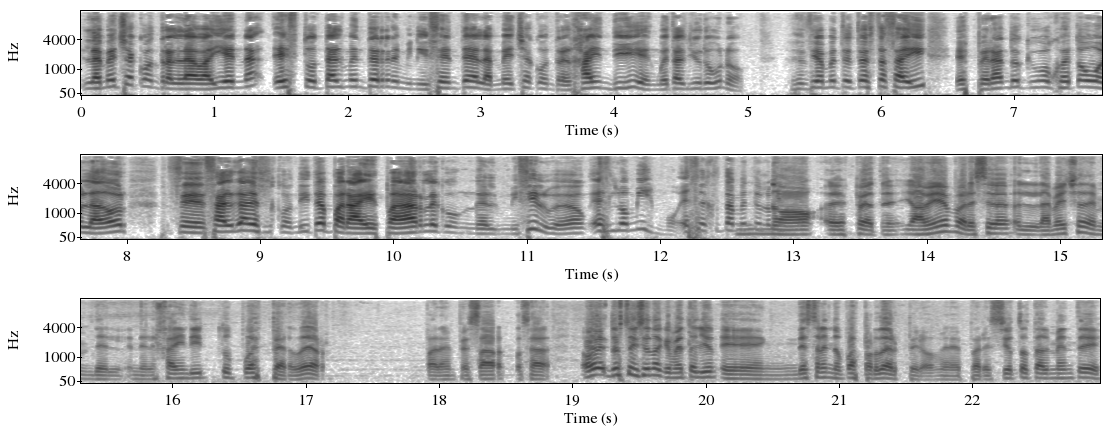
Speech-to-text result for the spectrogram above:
la mecha contra la ballena es totalmente reminiscente a la mecha contra el Hind D en Metal Gear 1. Sencillamente tú estás ahí esperando que un objeto volador se salga de su escondite para dispararle con el misil, weón. Es lo mismo, es exactamente lo mismo. No, espérate. A mí me parece la mecha de- en el Hindy tú puedes perder. Para empezar, o sea, no estoy diciendo que Metal Gear en Death Stranding no puedes perder, pero me pareció totalmente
